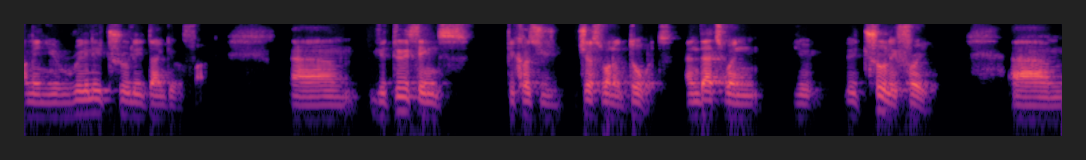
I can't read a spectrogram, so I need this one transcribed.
I mean you really truly don't give a fuck. Um, you do things because you just want to do it, and that's when you you're truly free. Um,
